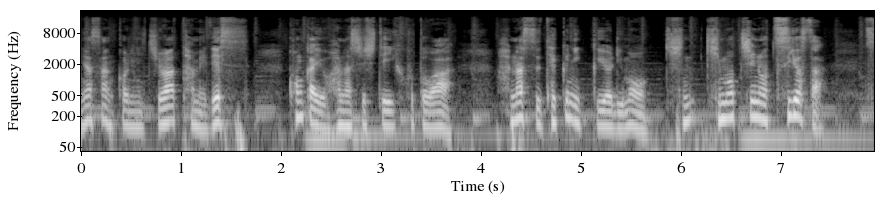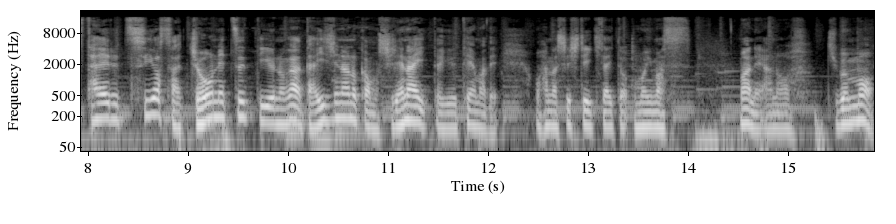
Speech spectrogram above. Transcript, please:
皆さんこんにちはためです。今回お話ししていくことは話すテクニックよりも気持ちの強さ伝える強さ情熱っていうのが大事なのかもしれないというテーマでお話ししていきたいと思います。まあねあの自分も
